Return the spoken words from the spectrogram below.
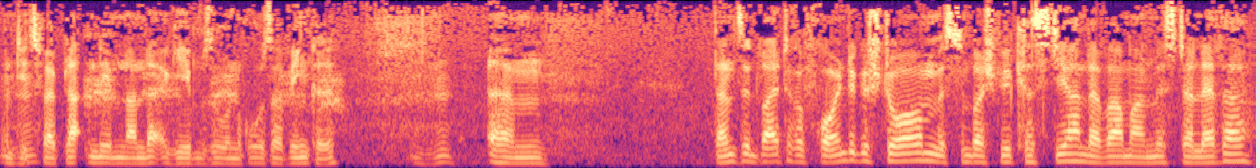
Und mhm. die zwei Platten nebeneinander ergeben so einen rosa Winkel. Mhm. Ähm, dann sind weitere Freunde gestorben, ist zum Beispiel Christian, da war mal ein Mr. Leather.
